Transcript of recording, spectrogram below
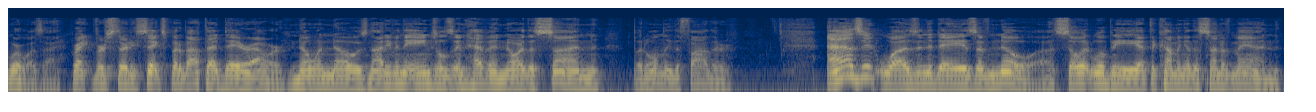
where was I? Right, verse 36. But about that day or hour, no one knows, not even the angels in heaven, nor the Son, but only the Father. As it was in the days of Noah, so it will be at the coming of the Son of Man.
